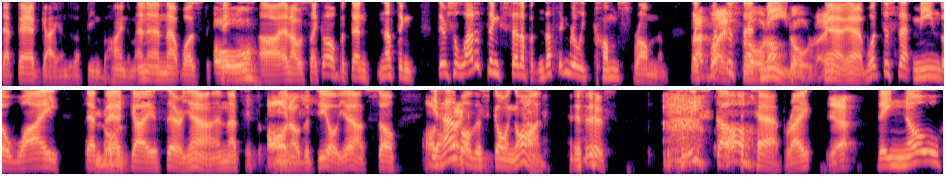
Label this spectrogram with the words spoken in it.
that bad guy ended up being behind him, and and that was the case. Oh. Uh, and I was like, oh, but then nothing. There's a lot of things set up, but nothing really comes from them. Like, That's what does that mean? Though, right? Yeah, yeah. What does that mean though? Why that Who bad knows? guy is there? Yeah, and that's it's odd. you know the deal. Yeah, so odd you have taxi. all this going on. it is. The police stop oh. the cab, right? Yeah. They know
